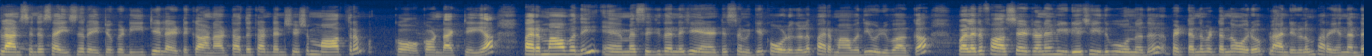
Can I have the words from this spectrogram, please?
പ്ലാന്റ്സിന്റെ സൈസ് റേറ്റും ഒക്കെ ഡീറ്റെയിൽ ആയിട്ട് കാണാം കേട്ടോ. അത് കണ്ടതിന് ശേഷം മാത്രം കോണ്ടാക്ട് ചെയ്യുക. പരമാവധി മെസ്സേജ് തന്നെ ചെയ്യാനായിട്ട് ശ്രമിക്കുക. കോളുകൾ പരമാവധി ഒഴിവാക്കുക. വളരെ ഫാസ്റ്റ് ആയിട്ടാണ് വീഡിയോ ചെയ്തു പോകുന്നത്. പെട്ടെന്ന് പെട്ടെന്ന് ഓരോ പ്ലാന്റുകളും പറയുന്നുണ്ട്.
